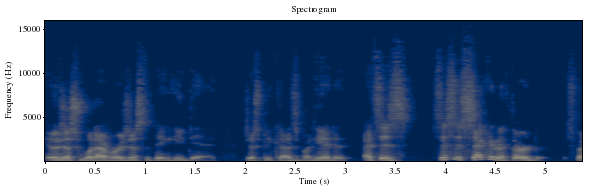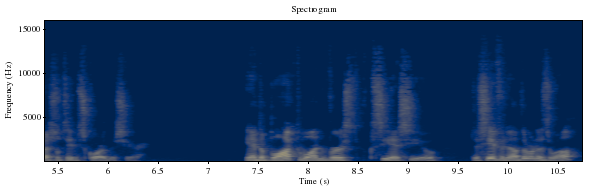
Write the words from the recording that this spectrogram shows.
it was just whatever. It was just the thing he did, just because. But he had to. That's his. Is this his second or third special team score this year? He had the blocked one versus CSU. Does he have another one as well?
